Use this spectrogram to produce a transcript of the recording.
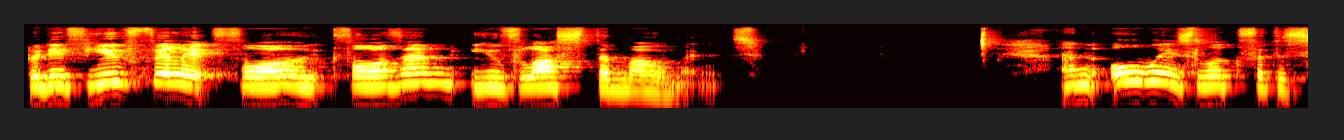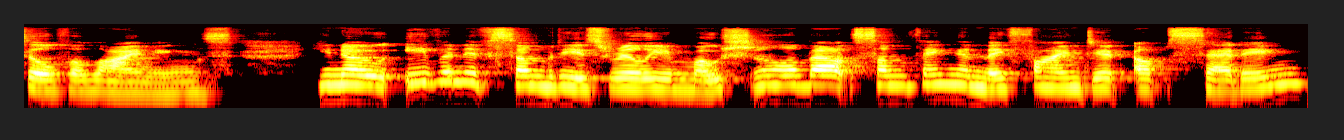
But if you fill it for, for them, you've lost the moment. And always look for the silver linings. You know, even if somebody is really emotional about something and they find it upsetting,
